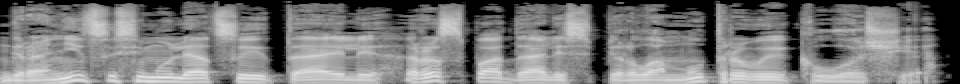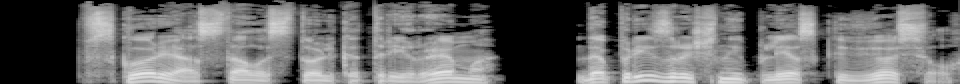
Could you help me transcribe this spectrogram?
Границы симуляции таяли, распадались перламутровые клочья. Вскоре осталось только три рема, да призрачный плеск весел,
